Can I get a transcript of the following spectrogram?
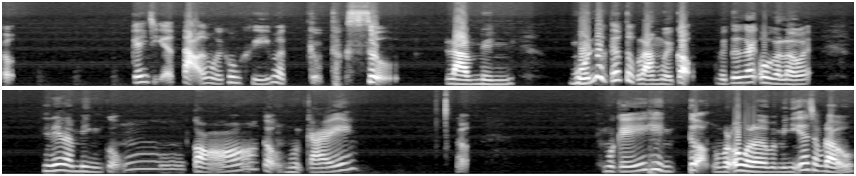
kiểu, các anh chị đã tạo ra một cái không khí mà kiểu thực sự là mình muốn được tiếp tục làm 10 cộng với tư cách OGL ấy. Thế nên là mình cũng có cộng một cái một cái hình tượng của một OGL mà mình nghĩ ra trong đầu.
